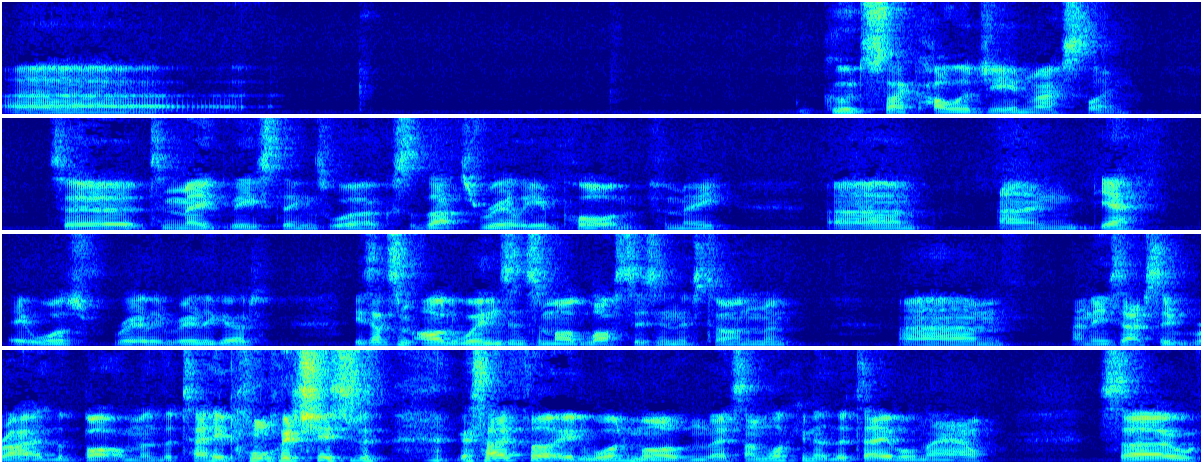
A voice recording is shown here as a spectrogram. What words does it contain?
uh, good psychology in wrestling to to make these things work. So that's really important for me. Um, and yeah, it was really really good. He's had some odd wins and some odd losses in this tournament. Um, and he's actually right at the bottom of the table, which is because I thought he'd won more than this. I'm looking at the table now, so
